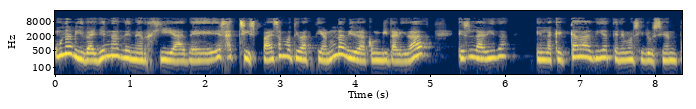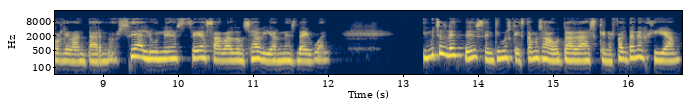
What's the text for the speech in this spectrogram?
Una vida llena de energía, de esa chispa, esa motivación, una vida con vitalidad, es la vida en la que cada día tenemos ilusión por levantarnos, sea lunes, sea sábado, sea viernes, da igual. Y muchas veces sentimos que estamos agotadas, que nos falta energía.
